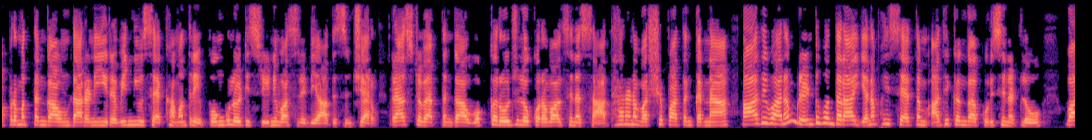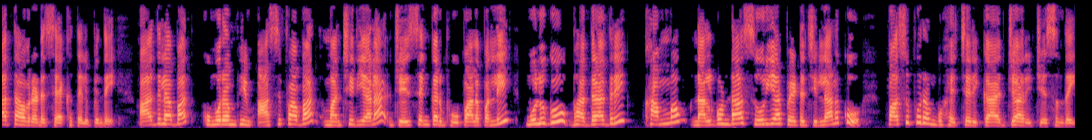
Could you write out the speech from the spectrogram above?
అప్రమత్తంగా ఉండాలని రెవెన్యూ శాఖ మంత్రి పొంగులేటి శ్రీనివాసరెడ్డి ఆదేశించారు. రాష్ట్ర వ్యాప్తంగా ఒక్క రోజులో కురవాల్సిన సాధారణ వర్షపాతం కన్నా ఆదివారం రెండు వందల ఎనభై శాతం అధికంగా కురిసినట్లు వాతావరణ శాఖ తెలిపింది. ఆదిలాబాద్ కుమురంభీం ఆసిఫాబాద్ మంచిర్యాల జయశంకర్ భూపాలపల్లి ములుగు భద్రాద్రి ఖమ్మం నల్గొండ సూర్యాపేట జిల్లాలకు పసుపు రంగు హెచ్చరిక జారీ చేసింది.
